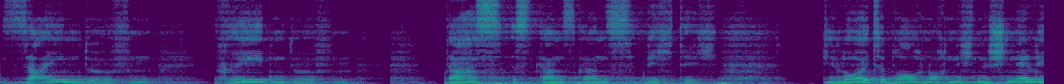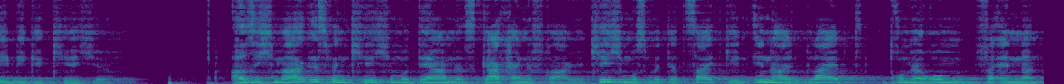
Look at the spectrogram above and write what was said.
sein dürfen, reden dürfen. Das ist ganz, ganz wichtig. Die Leute brauchen auch nicht eine schnelllebige Kirche. Also ich mag es, wenn Kirche modern ist, gar keine Frage. Kirche muss mit der Zeit gehen, Inhalt bleibt, drumherum verändern.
